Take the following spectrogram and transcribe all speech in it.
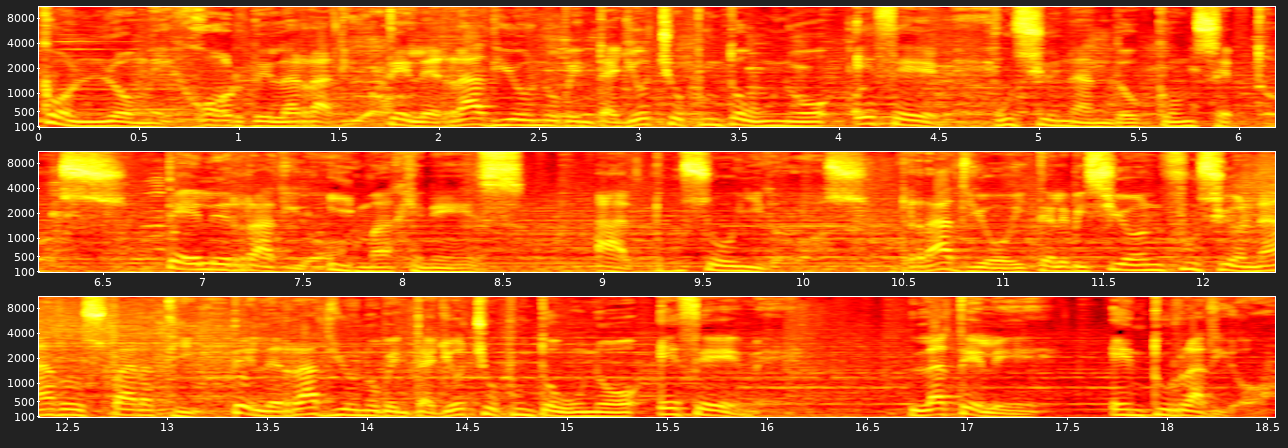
Con lo mejor de la radio. Teleradio 98.1 FM. Fusionando conceptos. Teleradio. Imágenes a tus oídos. Radio y televisión fusionados para ti. Teleradio 98.1 FM. La tele en tu radio.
